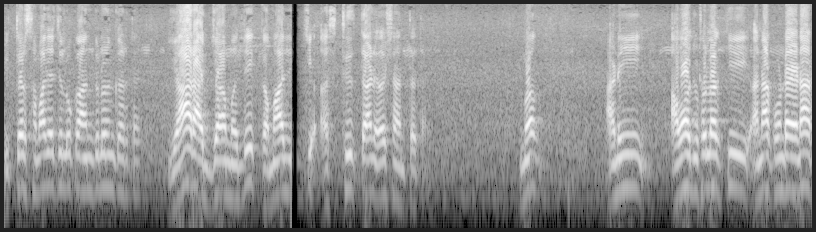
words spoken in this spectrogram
इतर समाजाचे लोक आंदोलन करतात. या राज्यामध्ये कमालीची अस्थिरता आणि अशांतता मग आणि आवाज उठवला की अनाकोंडा येणार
